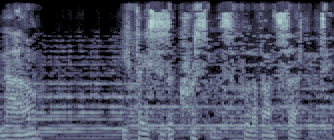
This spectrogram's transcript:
Now, he faces a Christmas full of uncertainty.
